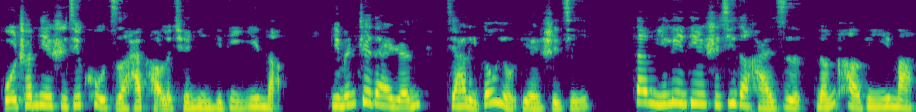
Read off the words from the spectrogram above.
我穿电视机裤子还考了全年级第一呢。你们这代人家里都有电视机，但迷恋电视机的孩子能考第一吗？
